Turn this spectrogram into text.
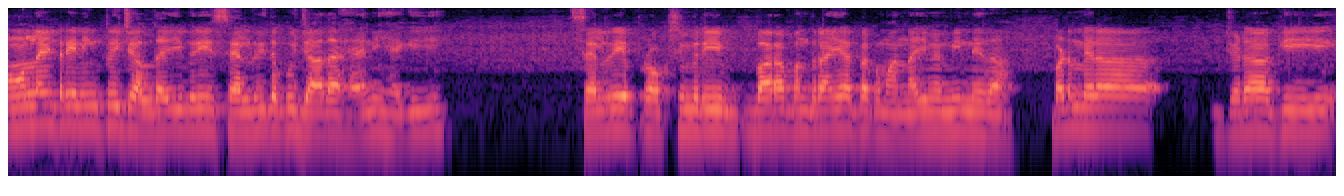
ਆਨਲਾਈਨ ਟ੍ਰੇਨਿੰਗ ਤੋਂ ਹੀ ਚੱਲਦਾ ਜੀ ਮੇਰੀ ਸੈਲਰੀ ਤਾਂ ਕੋਈ ਜ਼ਿਆਦਾ ਹੈ ਨਹੀਂ ਹੈਗੀ ਜੀ। ਸੈਲਰੀ ਅਪਰੋਕਸੀਮੇਟਲੀ 12-15000 ਰੁਪਏ ਕਮਾਉਣਾ ਜੀ ਮੈਂ ਮਹੀਨੇ ਦਾ। ਬਟ ਮੇਰਾ ਜਿਹੜਾ ਕਿ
